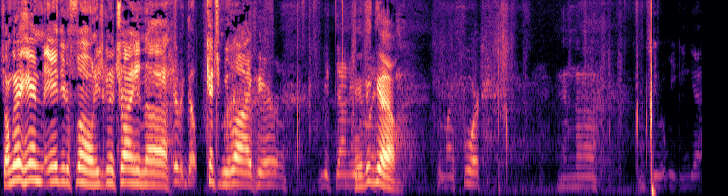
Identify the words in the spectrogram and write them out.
So I'm going to hand Andy the phone. He's going to try and uh, here we go. catch me live here. Get down here. Here we my, go. With my fork. and uh, let's see what we can get.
